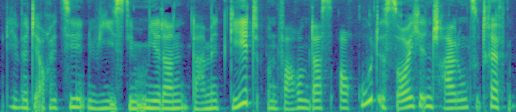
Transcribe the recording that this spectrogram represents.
Und ich werde dir auch erzählen, wie es mir dann damit geht und warum das auch gut ist, solche Entscheidungen zu treffen.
